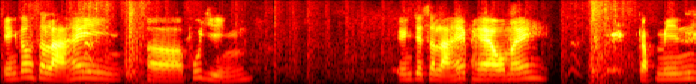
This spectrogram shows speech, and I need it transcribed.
เองต้องสละให้เอ่อผู้หญิง เองจะสละให้แพลวไหม กับมิ้นท์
